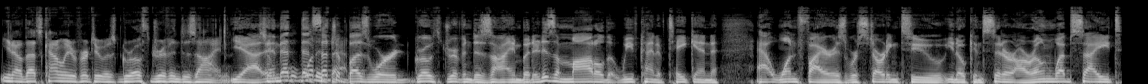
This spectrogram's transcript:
you know, that's commonly referred to as growth driven design. Yeah, So and that, that's such a buzzword, growth driven design, but it is a model that we've kind of taken at OneFire as we're starting to, you know, consider our own website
